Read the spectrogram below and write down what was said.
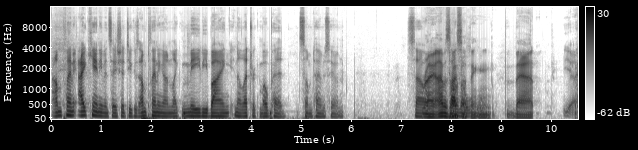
I'm planning. I can't even say shit to you because I'm planning on like maybe buying an electric moped sometime soon. So right. I was also thinking that. Yeah,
